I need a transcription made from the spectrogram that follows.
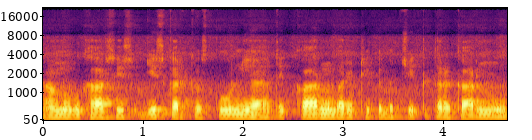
ਰਾਮ ਨੂੰ ਬੁਖਾਰ ਸੀ ਜਿਸ ਕਰਕੇ ਉਹ ਸਕੂਲ ਨਹੀਂ ਆਇਆ। ਤੇ ਕਾਰਨ ਬਾਰੇ ਠੀਕ ਹੈ ਬੱਚੇ ਇੱਕ ਤਰ੍ਹਾਂ ਕਾਰਨ ਨੂੰ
